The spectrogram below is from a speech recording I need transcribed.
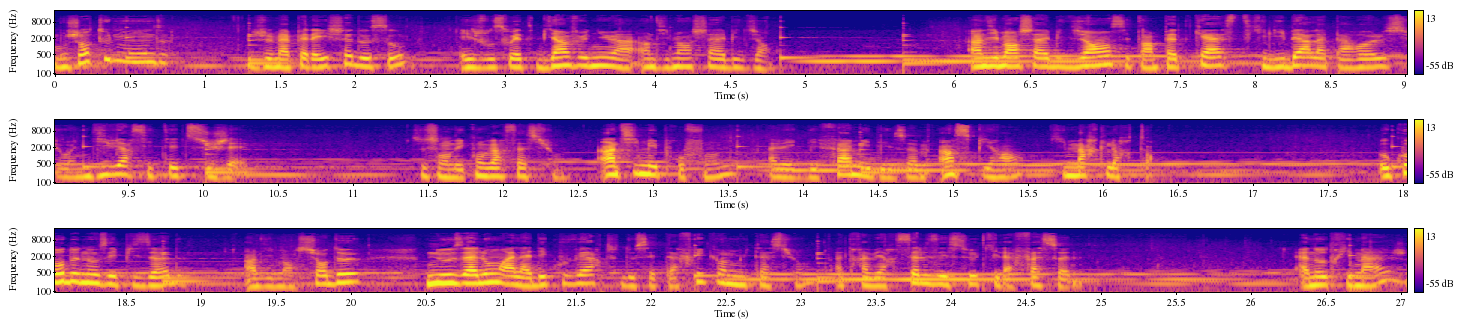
Bonjour tout le monde, je m'appelle Aïcha Dosso et je vous souhaite bienvenue à Un dimanche à Abidjan. Un dimanche à Abidjan, c'est un podcast qui libère la parole sur une diversité de sujets. Ce sont des conversations intimes et profondes avec des femmes et des hommes inspirants qui marquent leur temps. Au cours de nos épisodes, un dimanche sur deux, nous allons à la découverte de cette Afrique en mutation à travers celles et ceux qui la façonnent. À notre image,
